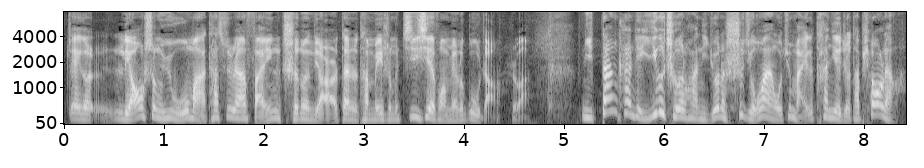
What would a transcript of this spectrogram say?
这个聊胜于无嘛，它虽然反应迟钝点儿，但是它没什么机械方面的故障，是吧？你单看这一个车的话，你觉得十九万我去买一个探界者，它漂亮啊，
